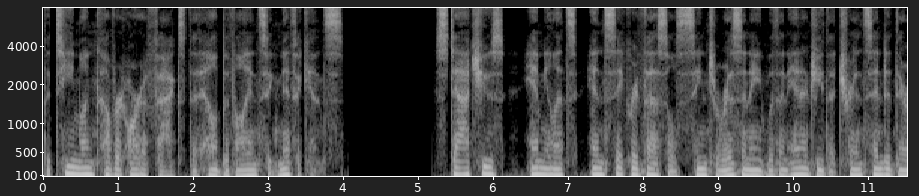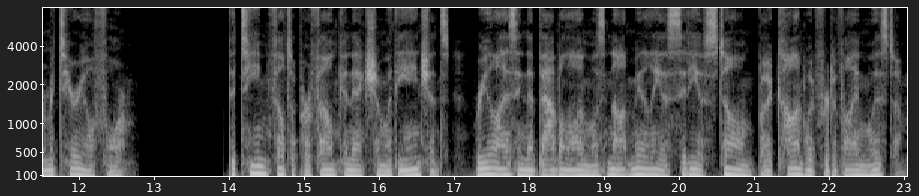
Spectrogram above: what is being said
the team uncovered artifacts that held divine significance. Statues, amulets, and sacred vessels seemed to resonate with an energy that transcended their material form. The team felt a profound connection with the ancients, realizing that Babylon was not merely a city of stone but a conduit for divine wisdom.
